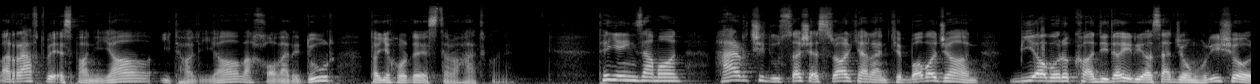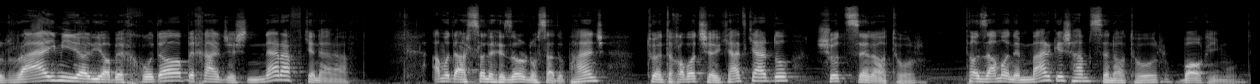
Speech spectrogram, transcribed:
و رفت به اسپانیا، ایتالیا و خاور دور تا یه خورده استراحت کنه. طی این زمان هرچی دوستاش اصرار کردند که بابا جان بیا برو کاندیدای ریاست جمهوری شو رأی میاری یا به خدا به خرجش نرفت که نرفت. اما در سال 1905 تو انتخابات شرکت کرد و شد سناتور. تا زمان مرگش هم سناتور باقی موند.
